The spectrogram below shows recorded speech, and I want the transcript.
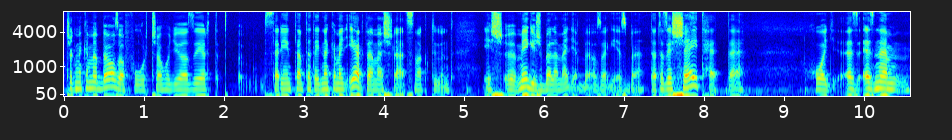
Csak nekem ebbe az a furcsa, hogy ő azért ö, szerintem, tehát egy, nekem egy értelmes rácnak tűnt, és ö, mégis belemegy ebbe az egészbe. Tehát azért sejthette, hogy ez, ez nem,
